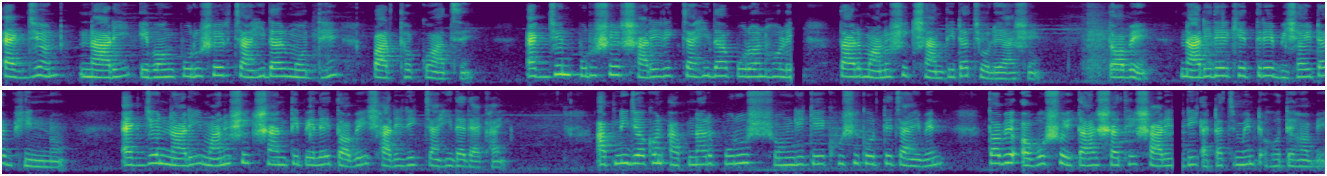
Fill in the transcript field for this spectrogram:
একজন নারী এবং পুরুষের চাহিদার মধ্যে পার্থক্য আছে। একজন পুরুষের শারীরিক চাহিদা পূরণ হলে তার মানসিক শান্তিটা চলে আসে। তবে নারীদের ক্ষেত্রে বিষয়টা ভিন্ন। একজন নারী মানসিক শান্তি পেলে তবেই শারীরিক চাহিদা দেখায়। আপনি যখন আপনার পুরুষ সঙ্গীকে খুশি করতে চাইবেন, তবে অবশ্যই তার সাথে শারীরিক অ্যাটাচমেন্ট হতে হবে।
